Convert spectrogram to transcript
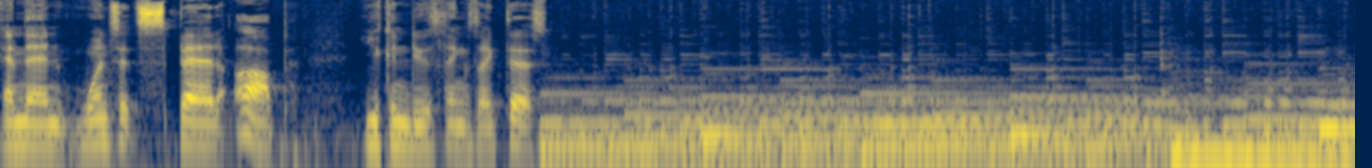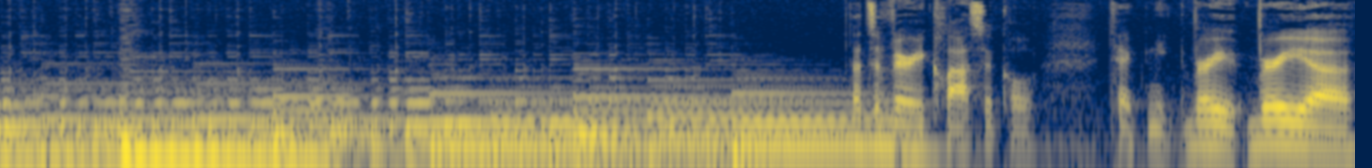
And then once it's sped up, you can do things like this. That's a very classical technique, very, very uh,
